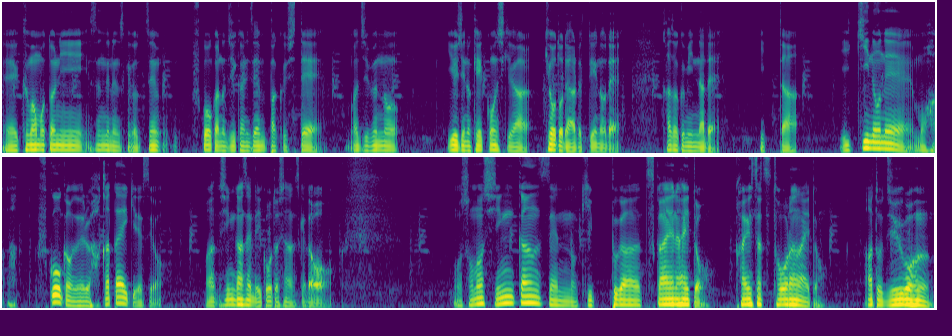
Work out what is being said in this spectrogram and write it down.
えー熊本に住んでるんですけど、全福岡の実家に全泊して、まあ、自分の友人の結婚式が京都であるっていうので、家族みんなで行った、行きのね、もうは福岡を出る博多駅ですよ。まあ、新幹線で行こうとしたんですけど、もうその新幹線の切符が使えないと、改札通らないと、あと15分。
